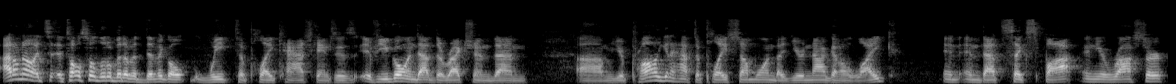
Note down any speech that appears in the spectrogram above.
I don't know. It's, it's also a little bit of a difficult week to play cash games because if you go in that direction, then, um, you're probably going to have to play someone that you're not going to like in, in that sixth spot in your roster.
